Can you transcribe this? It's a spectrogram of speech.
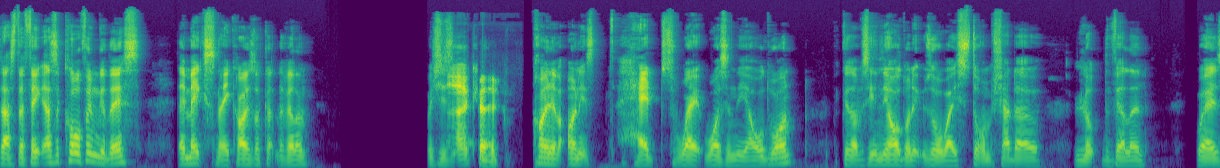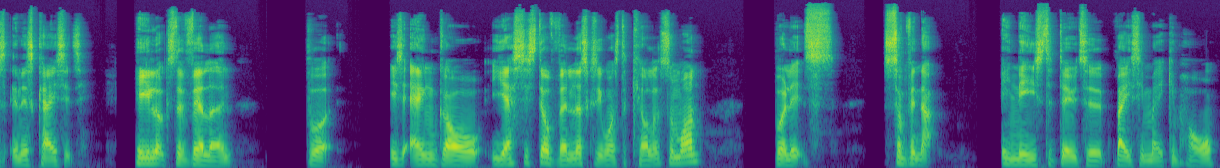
That's the thing. That's a cool thing with this. They make Snake Eyes look like the villain, which is Okay. kind of on its head to where it was in the old one. Because obviously in the old one it was always Storm Shadow looked the villain, whereas in this case it's he looks the villain, but his end goal, yes, he's still villainous because he wants to kill someone, but it's something that he needs to do to basically make him whole.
